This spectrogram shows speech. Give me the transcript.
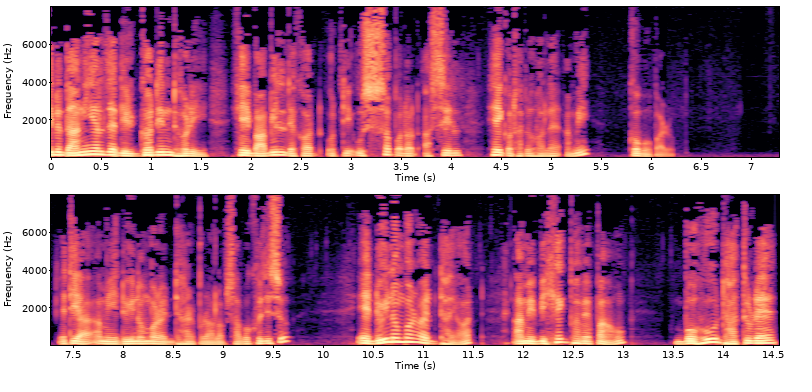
কিন্তু দানিয়েল যে দীৰ্ঘদিন ধৰি সেই বাবিল দেশত অতি উচ্চ পদত আছিল সেই কথাটো হলে আমি কব পাৰো। এতিয়া আমি দুই নম্বৰ অধ্যায়ৰ পৰা অলপ চাব খুজিছো। এই দুই নম্বৰ অধ্যায়ত আমি বিশেষভাৱে পাওঁ বহু ধাতুৰে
